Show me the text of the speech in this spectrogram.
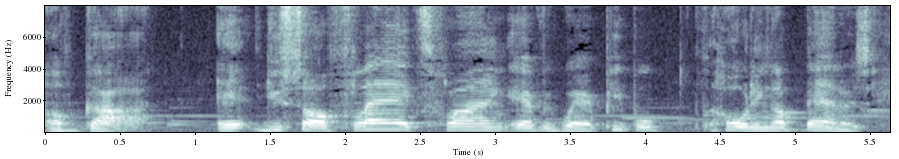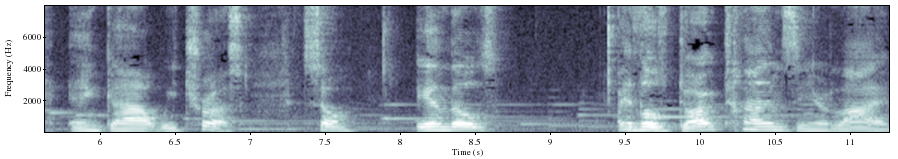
of God. You saw flags flying everywhere, people holding up banners, and God we trust. So in those in those dark times in your life,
